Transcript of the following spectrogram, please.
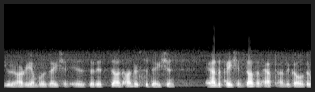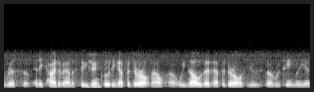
uterine artery embolization is that it's done under sedation and the patient doesn't have to undergo the risks of any kind of anesthesia, including epidural. Now, uh, we know that epidural is used uh, routinely in,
